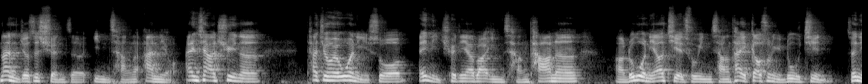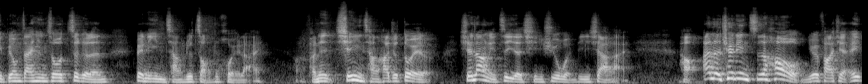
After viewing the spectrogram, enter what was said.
那你就是选择隐藏的按钮，按下去呢，他就会问你说：“哎，你确定要不要隐藏它呢？”啊，如果你要解除隐藏，他也告诉你路径，所以你不用担心说这个人被你隐藏就找不回来啊。反正先隐藏它就对了，先让你自己的情绪稳定下来。好，按了确定之后，你会发现，哎，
